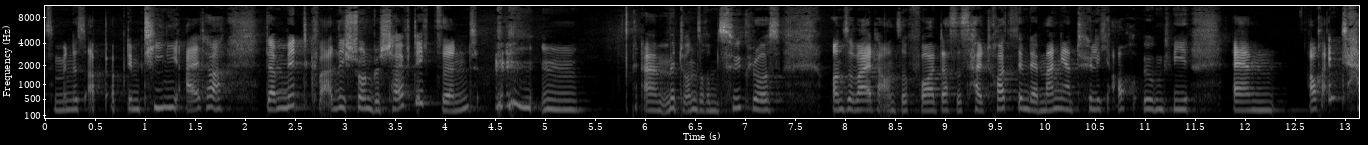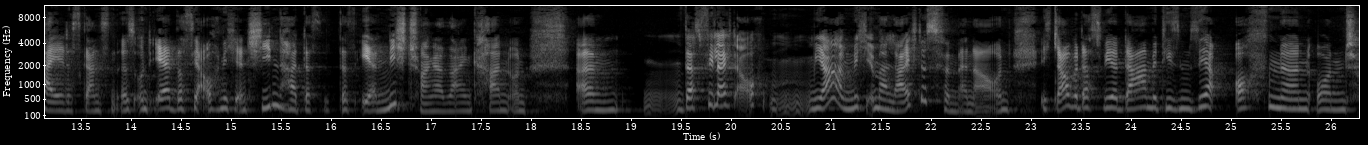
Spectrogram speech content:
zumindest ab, ab dem Teenie-Alter damit quasi schon beschäftigt sind ähm, mit unserem Zyklus und so weiter und so fort, dass es halt trotzdem der Mann natürlich auch irgendwie ähm, auch ein Teil des Ganzen ist und er das ja auch nicht entschieden hat, dass, dass er nicht schwanger sein kann und ähm, das vielleicht auch ja nicht immer leicht ist für Männer. Und ich glaube, dass wir da mit diesem sehr offenen und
